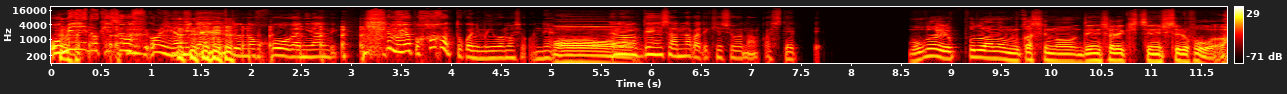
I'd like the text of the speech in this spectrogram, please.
おめえの化粧すごいなみたいな人の方が睨んで。でもやっぱ母とかにも言われましたからね。ああのー電車の中で化粧なんかしてって僕はよっぽどあの昔の電車で喫煙してる方は。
